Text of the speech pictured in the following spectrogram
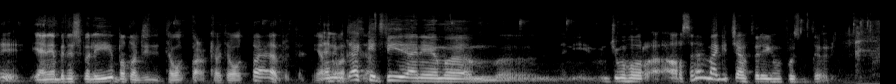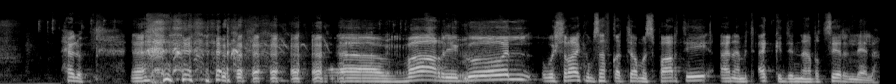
إيه. يعني بالنسبة لي بطل جديد توقع كتوقع ايفرتون يعني متأكد في يعني م... يعني من جمهور أرسنال ما قد شاف فريق يفوز بالدوري. حلو. آه، فار يقول وش رأيكم بصفقه توماس بارتي؟ أنا متأكد إنها بتصير الليلة.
